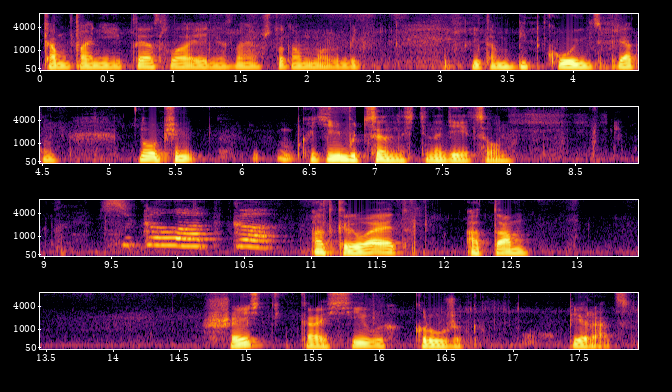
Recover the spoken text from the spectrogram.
компании Тесла, я не знаю, что там может быть, и там биткоин спрятан. Ну, в общем, какие-нибудь ценности, надеется он. Шоколадка. Открывает, а там шесть красивых кружек пиратских.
